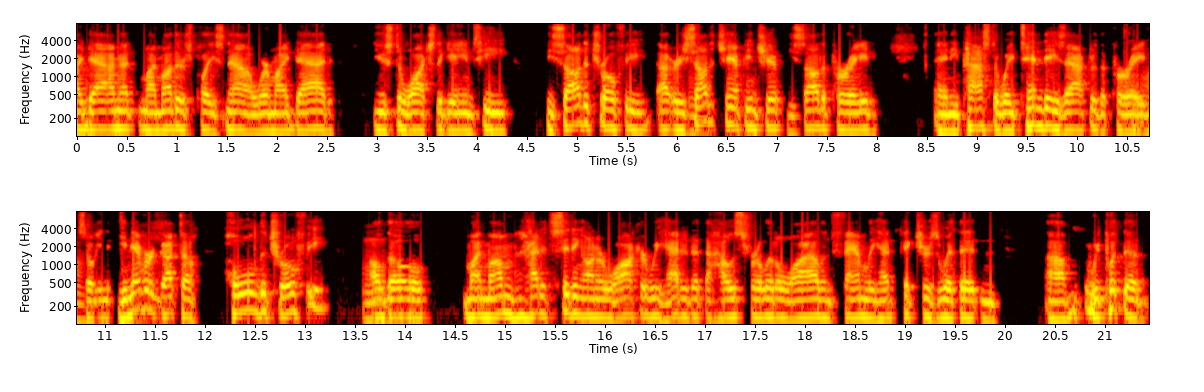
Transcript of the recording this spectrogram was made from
my dad. I'm at my mother's place now, where my dad used to watch the games. He he saw the trophy, uh, or he saw mm. the championship, he saw the parade, and he passed away ten days after the parade. Mm. So he, he never got to hold the trophy, mm. although my mom had it sitting on her walker. We had it at the house for a little while, and family had pictures with it. And um, we put the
